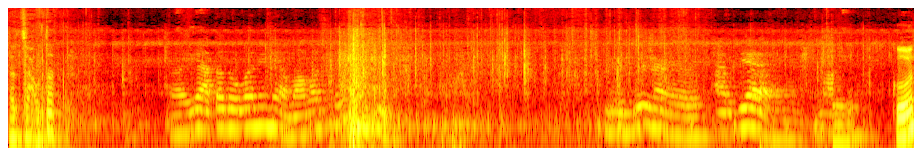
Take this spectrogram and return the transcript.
चावतात हे आता दोघांनी अर्ध्या कोण?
